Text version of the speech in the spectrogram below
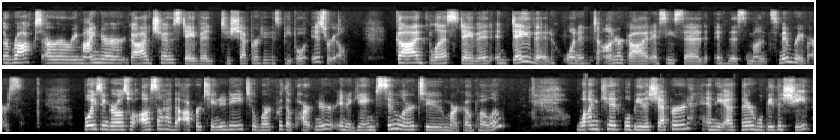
The rocks are a reminder God chose David to shepherd his people Israel. God blessed David, and David wanted to honor God, as he said in this month's memory verse. Boys and girls will also have the opportunity to work with a partner in a game similar to Marco Polo. One kid will be the shepherd, and the other will be the sheep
